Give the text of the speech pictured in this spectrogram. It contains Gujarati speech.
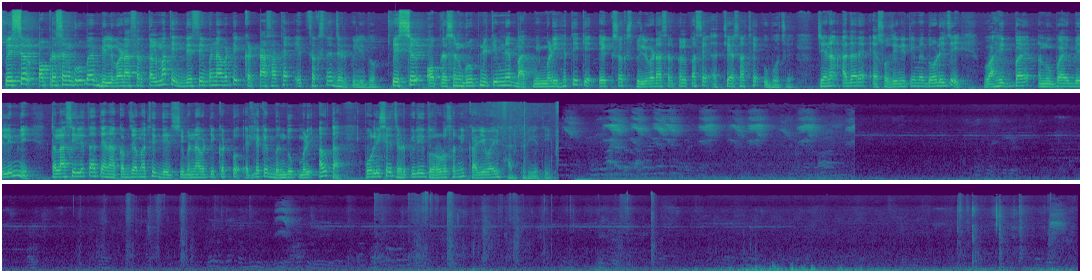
સ્પેશિયલ ઓપરેશન ગ્રુપે ભીલવાડા સર્કલમાંથી દેશી બનાવટી કટ્ટા સાથે એક શખ્સને ઝડપી લીધો. સ્પેશિયલ ઓપરેશન ગ્રુપની ટીમને બાતમી મળી હતી કે એક શખ્સ ભીલવાડા સર્કલ પાસે હથિયાર સાથે ઊભો છે, જેના આધારે એસઓજીની ટીમે દોડી જઈ વાહિદભાઈ અનુભાઈ બેલીમની તલાશી લેતા તેના કબજામાંથી દેશી બનાવટી કટ્ટો એટલે કે બંદૂક મળી આવતા પોલીસે ઝડપી લઈ કાર્યવાહી હાથ ધરી હતી.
